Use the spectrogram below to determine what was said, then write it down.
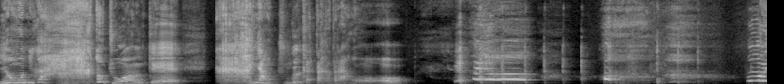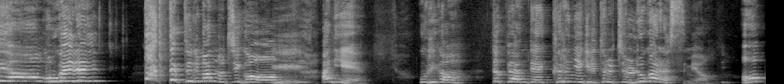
영훈이가 하도 좋아한 게 그냥 준 것 같다 하더라고. 어머야 뭐가 이래 딱딱 들이맞노 지금. 아니 우리가 떡배한테 그런 얘기를 들을 줄 누가 알았으며? 어?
